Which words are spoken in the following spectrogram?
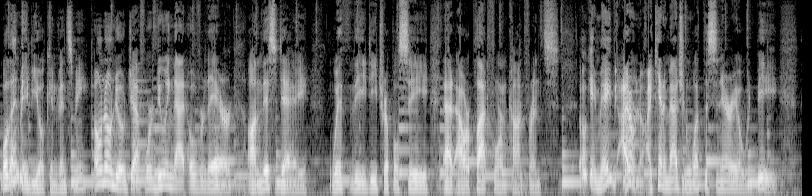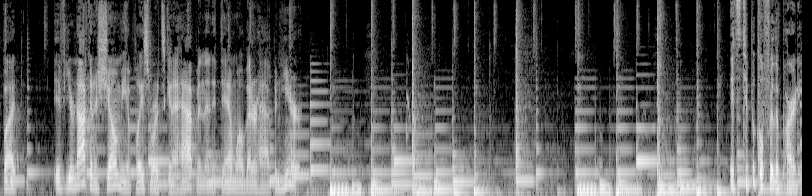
well, then maybe you'll convince me. Oh, no, no, Jeff, we're doing that over there on this day with the DCCC at our platform conference. Okay, maybe. I don't know. I can't imagine what the scenario would be. But if you're not going to show me a place where it's going to happen, then it damn well better happen here. It's typical for the party,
